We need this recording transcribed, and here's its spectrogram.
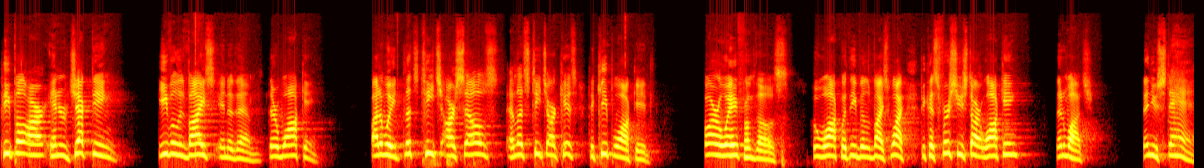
people are interjecting evil advice into them. They're walking. By the way, let's teach ourselves and let's teach our kids to keep walking far away from those who walk with evil advice. Why? Because first you start walking, then watch. Then you stand.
